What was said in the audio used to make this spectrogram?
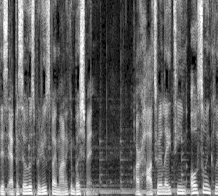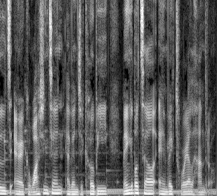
This episode was produced by Monica Bushman. Our How to LA team also includes Erica Washington, Evan Jacoby, Megan Botel, and Victoria Alejandro.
